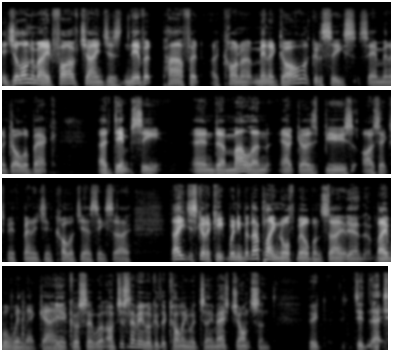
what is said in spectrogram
Geelong made five changes: Nevitt, Parfitt, O'Connor, Menegola. Good to see Sam Menegola back. Uh, Dempsey and uh, Mullen. Out goes Bews. Isaac Smith managing College, he? So they just got to keep winning, but they're playing North Melbourne, so yeah, they will win that game. Yeah, of course they will. I'm just having a look at the Collingwood team. Ash Johnson, who did that.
